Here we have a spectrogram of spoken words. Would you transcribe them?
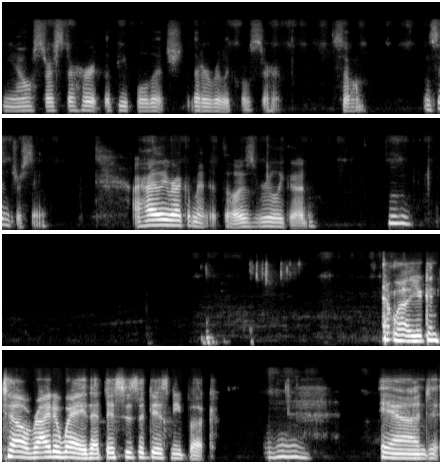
you know starts to hurt the people that that are really close to her. So it's interesting. I highly recommend it though. It's really good. Well, you can tell right away that this is a Disney book. Mhm. And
